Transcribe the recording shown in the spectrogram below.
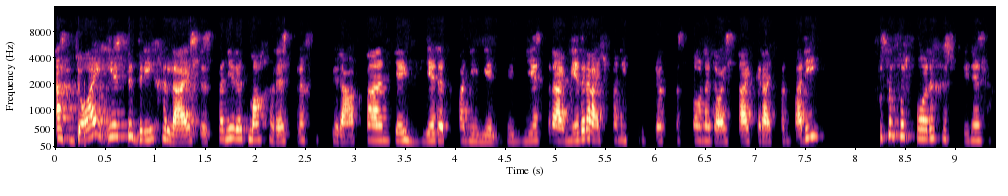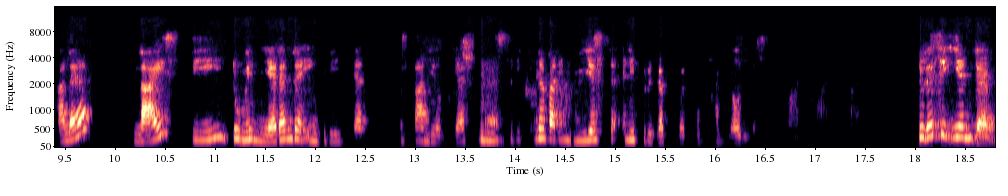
As daai eerste 3 gelys is, kan jy dit maar gerus terug sit op die rak want jy weet dit van die, die meeste daai meerderheid van die produk bestaan uit daai uit van wat die voedselvervaardigers doen is hulle lys die dominerende ingrediënt bestanddeel eers. Hmm. So die ene wat die meeste in die produk voorkom gaan heel eers gaan. So dis die een ding.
